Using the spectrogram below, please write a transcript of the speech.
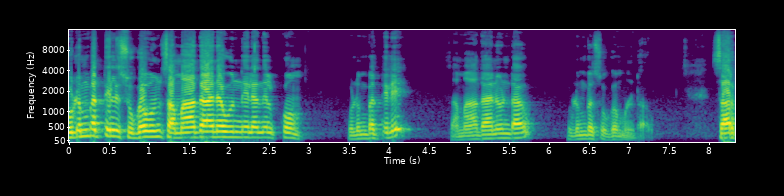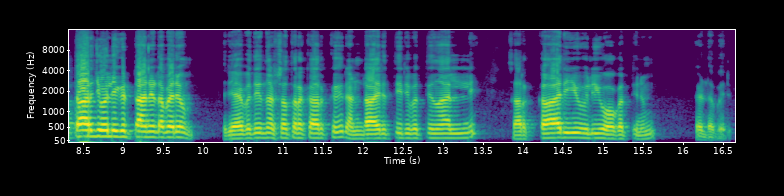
കുടുംബത്തിൽ സുഖവും സമാധാനവും നിലനിൽക്കും. കുടുംബത്തിൽ സമാധാനം ഉണ്ടാവും കുടുംബസുഖമുണ്ടാവും സർക്കാർ ജോലി കിട്ടാനിടവരും. രേവതി നക്ഷത്രക്കാർക്ക് രണ്ടായിരത്തി ഇരുപത്തിനാലിന് സർക്കാർ ജോലി യോഗത്തിനും ഇടവരും.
